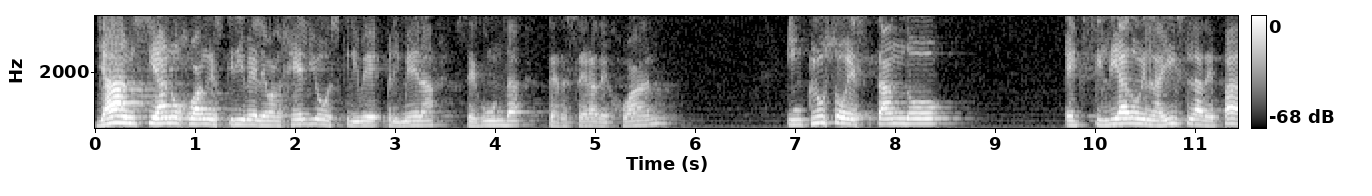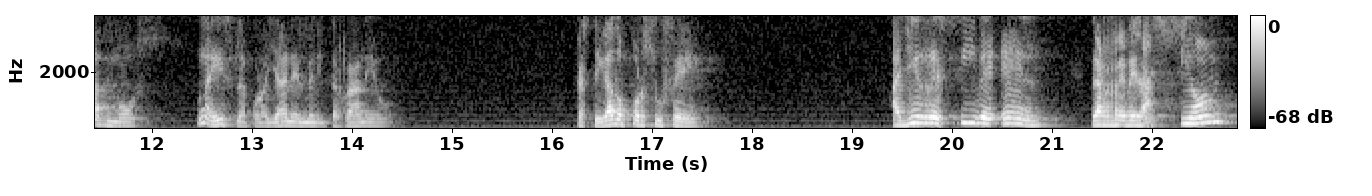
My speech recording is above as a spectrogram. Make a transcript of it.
Ya anciano Juan escribe el Evangelio, escribe primera, segunda, tercera de Juan. Incluso estando exiliado en la isla de Patmos, una isla por allá en el Mediterráneo, castigado por su fe, allí recibe él la revelación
